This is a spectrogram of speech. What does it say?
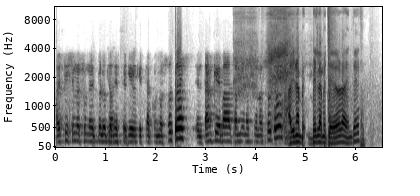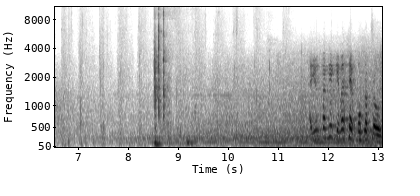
A ver si se nos une el pelotón este que, que está con nosotros. El tanque va también hacia nosotros. Hay una, ¿Ves la metedora, Ender? Hay un tanque que va hacia Cobra Approach.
